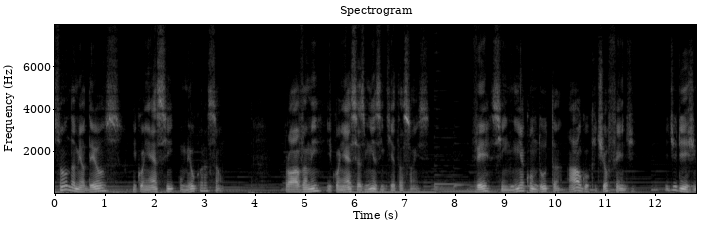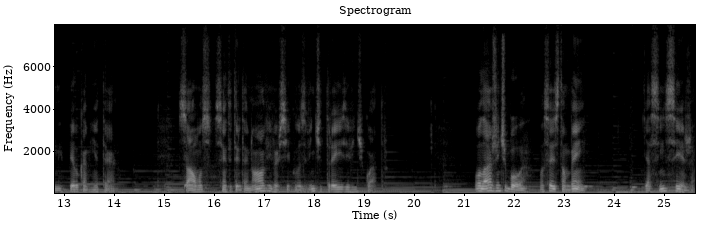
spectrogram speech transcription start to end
Sonda-me, ó Deus, e conhece o meu coração. Prova-me e conhece as minhas inquietações. Vê se em minha conduta há algo que te ofende e dirige-me pelo caminho eterno. Salmos 139, versículos 23 e 24. Olá, gente boa, vocês estão bem? Que assim seja.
